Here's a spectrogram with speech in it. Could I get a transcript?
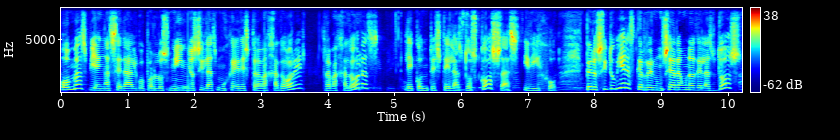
o más bien hacer algo por los niños y las mujeres trabajadores? Trabajadoras? Le contesté las dos cosas y dijo, pero si tuvieras que renunciar a una de las dos,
